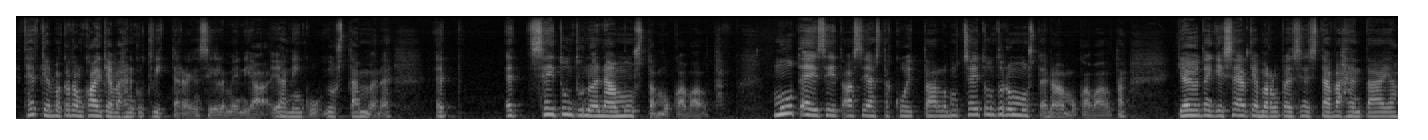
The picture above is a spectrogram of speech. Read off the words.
että hetken mä katson kaiken vähän niinku Twitterin silmin ja, ja niinku just tämmöinen. Että et se ei tuntunut enää musta mukavalta. Muut ei siitä asiasta kuittaillut, mutta se ei tuntunut musta enää mukavalta. Ja jotenkin sen jälkeen mä rupesin sitä vähentää ja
